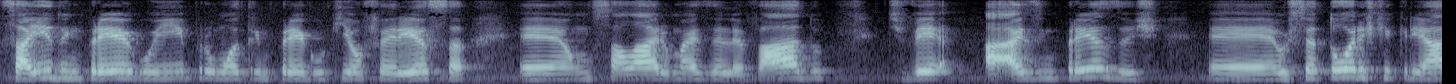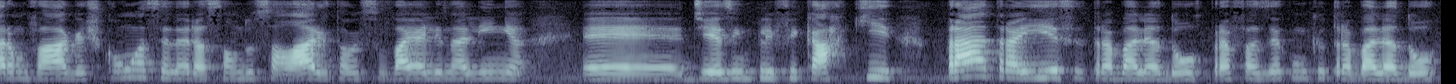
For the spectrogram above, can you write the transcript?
sair do emprego e ir para um outro emprego que ofereça é, um salário mais elevado. A gente vê as empresas é, os setores que criaram vagas com aceleração do salário, então isso vai ali na linha é, de exemplificar que para atrair esse trabalhador, para fazer com que o trabalhador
